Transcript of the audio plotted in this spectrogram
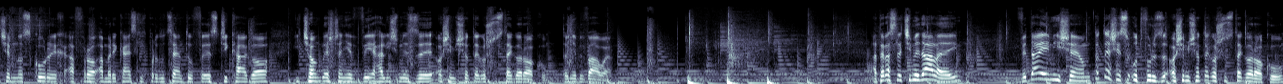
ciemnoskórych afroamerykańskich producentów e, z Chicago i ciągle jeszcze nie wyjechaliśmy z 86 roku. To niebywałe. A teraz lecimy dalej. Wydaje mi się, to też jest utwór z 86 roku.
